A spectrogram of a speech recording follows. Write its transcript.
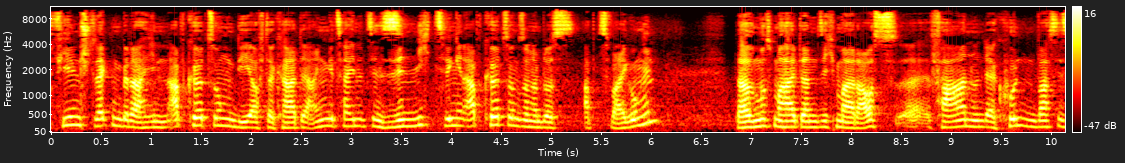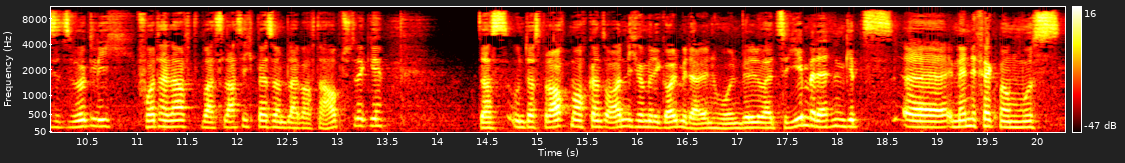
vielen Streckenbereichen Abkürzungen, die auf der Karte angezeichnet sind. Sie sind nicht zwingend Abkürzungen, sondern bloß Abzweigungen. Da muss man halt dann sich mal rausfahren und erkunden, was ist jetzt wirklich vorteilhaft, was lasse ich besser und bleibe auf der Hauptstrecke. Das, und das braucht man auch ganz ordentlich, wenn man die Goldmedaillen holen will, weil zu jedem Rennen gibt's äh, im Endeffekt, man muss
